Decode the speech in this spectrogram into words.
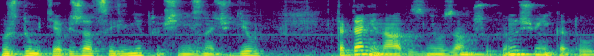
вы же думаете, обижаться или нет, вообще не знаю, что делать. Тогда не надо за него замуж он еще не готов.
